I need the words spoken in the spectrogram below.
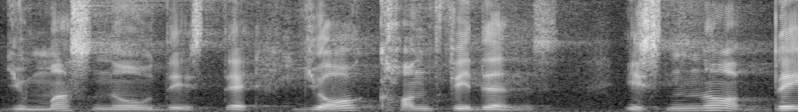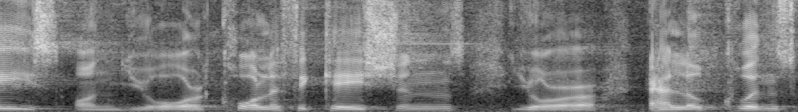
you must know this that your confidence is not based on your qualifications, your eloquence,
